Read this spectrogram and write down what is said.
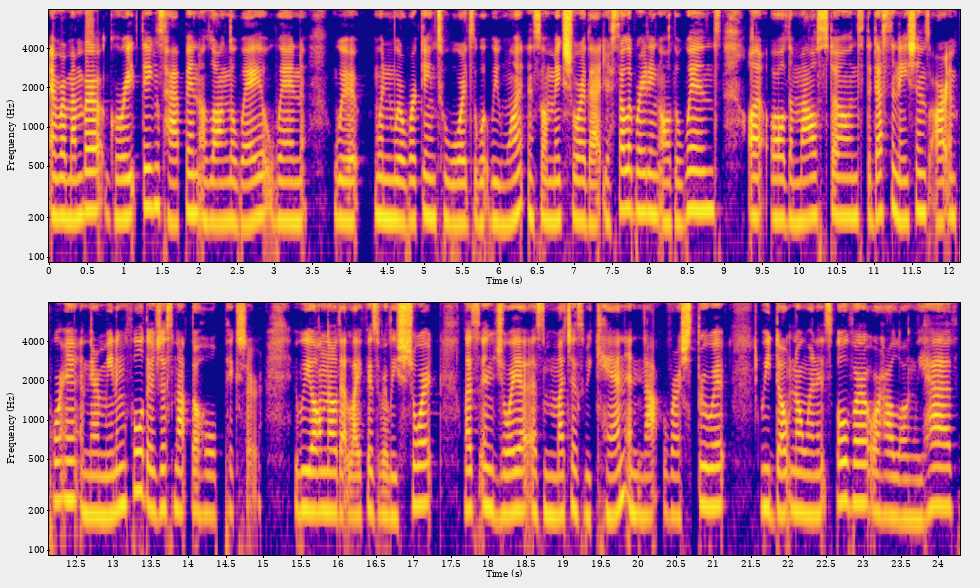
And remember, great things happen along the way when we're when we're working towards what we want. And so make sure that you're celebrating all the wins, all, all the milestones. The destinations are important and they're meaningful. They're just not the whole picture. We all know that life is really short. Let's enjoy it as much as we can and not rush through it. We don't know when it's over or how long we have.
